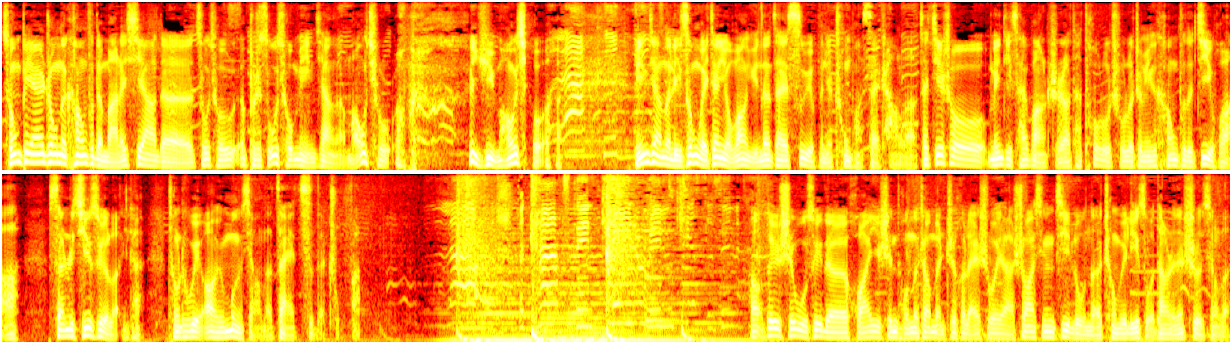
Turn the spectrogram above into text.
从病癌中呢康复的马来西亚的足球呃不是足球名将啊，毛球，羽毛球啊，名将的李宗伟将有望于呢在四月份就重返赛场了。在接受媒体采访时啊，他透露出了这么一个康复的计划啊。三十七岁了，你看，从这为奥运梦想呢再次的出发。对于十五岁的华裔神童的张本智和来说呀，刷新纪录呢成为理所当然的事情了。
